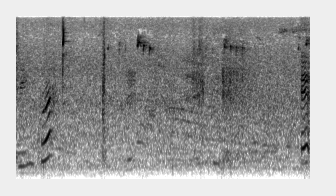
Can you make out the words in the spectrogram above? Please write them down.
5 e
